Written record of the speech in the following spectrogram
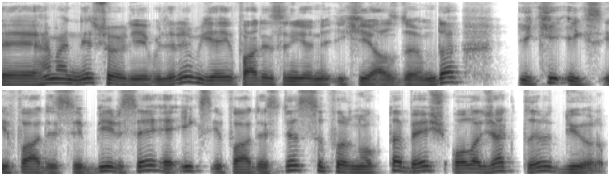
e, hemen ne söyleyebilirim? Y ifadesinin yerine 2 yazdığımda 2x ifadesi 1 ise e, x ifadesi de 0.5 olacaktır diyorum.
